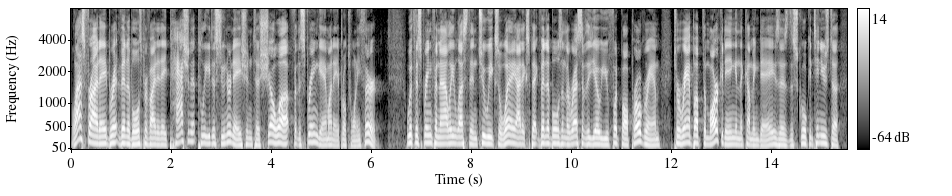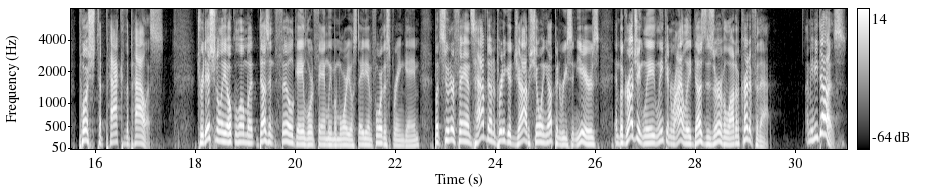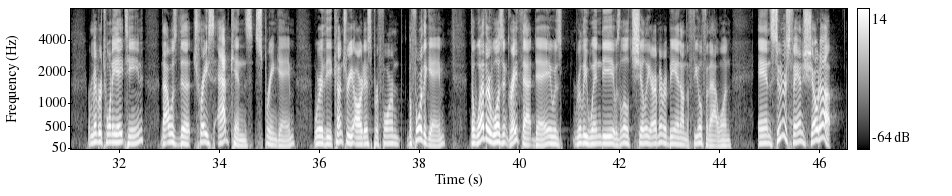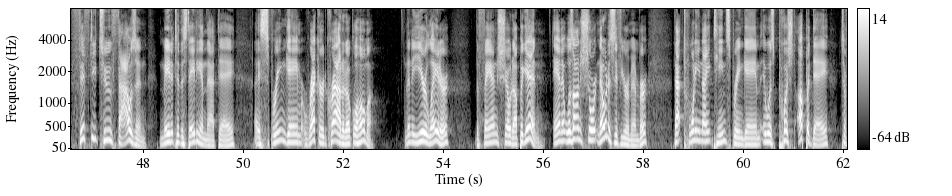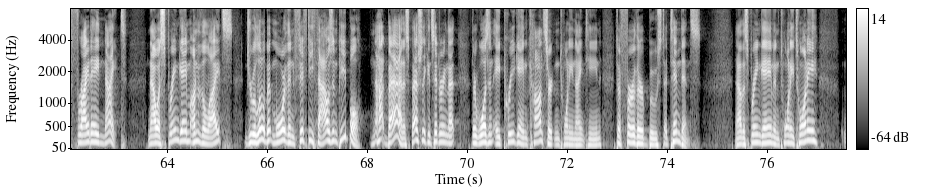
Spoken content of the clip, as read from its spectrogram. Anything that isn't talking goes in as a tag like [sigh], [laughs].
Last Friday, Brent Venables provided a passionate plea to Sooner Nation to show up for the spring game on April 23rd. With the spring finale less than two weeks away, I'd expect Venables and the rest of the OU football program to ramp up the marketing in the coming days as the school continues to push to pack the palace. Traditionally, Oklahoma doesn't fill Gaylord Family Memorial Stadium for the spring game, but Sooner fans have done a pretty good job showing up in recent years, and begrudgingly, Lincoln Riley does deserve a lot of credit for that. I mean, he does. Remember 2018? That was the Trace Adkins spring game where the country artist performed before the game. The weather wasn't great that day. It was really windy. It was a little chilly. I remember being on the field for that one. And Sooners fans showed up. 52,000 made it to the stadium that day, a spring game record crowd at Oklahoma. Then a year later, the fans showed up again. And it was on short notice, if you remember. That 2019 spring game, it was pushed up a day to Friday night. Now, a spring game under the lights drew a little bit more than 50,000 people. Not bad, especially considering that there wasn't a pregame concert in 2019 to further boost attendance. Now, the spring game in 2020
